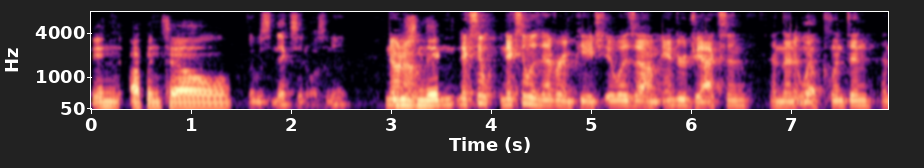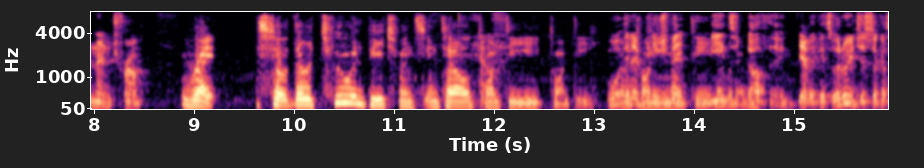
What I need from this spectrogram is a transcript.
in up until It was Nixon, wasn't it? No, It was no, Nick- Nixon. Nixon was never impeached. It was um, Andrew Jackson, and then it went Clinton, and then Trump. right. So there were two impeachments until Yeah. 2020 Well, or an impeachment 2019 or means whatever. nothing. Yep. Like it's literally just like a,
